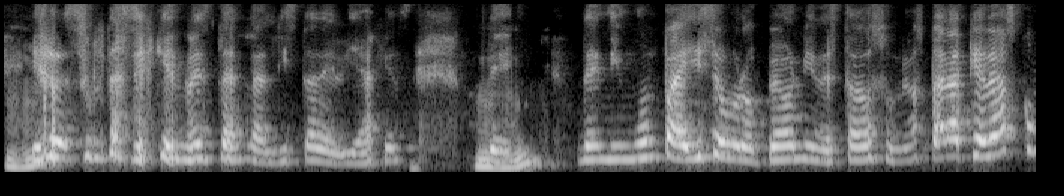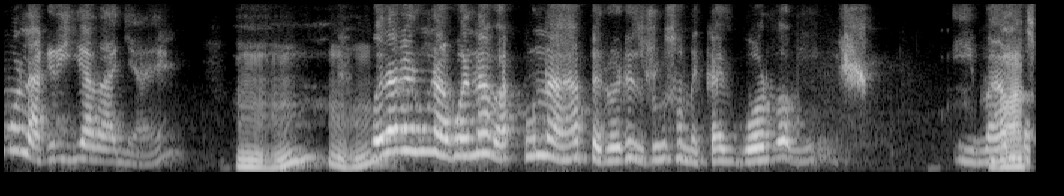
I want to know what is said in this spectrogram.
y resulta que no está en la lista de viajes de, ningún país europeo ni de Estados Unidos, para que veas cómo la grilla daña, ¿eh? Puede haber una buena vacuna, pero eres ruso, me caes gordo y, vamos,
